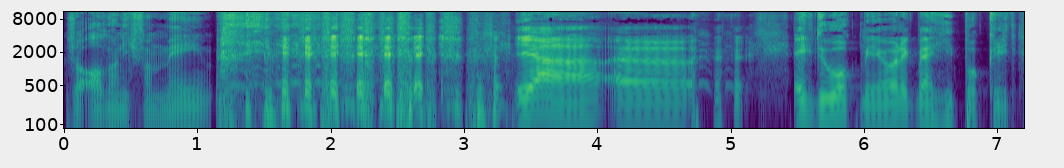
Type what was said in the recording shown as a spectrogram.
Zo al dan niet van mij. ja, eh, ik doe ook mee hoor, ik ben hypocriet.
